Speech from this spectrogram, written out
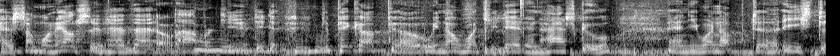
as someone else who had that Oh. opportunity to, to pick up, uh, we know what you did in high school, and you went up to East to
